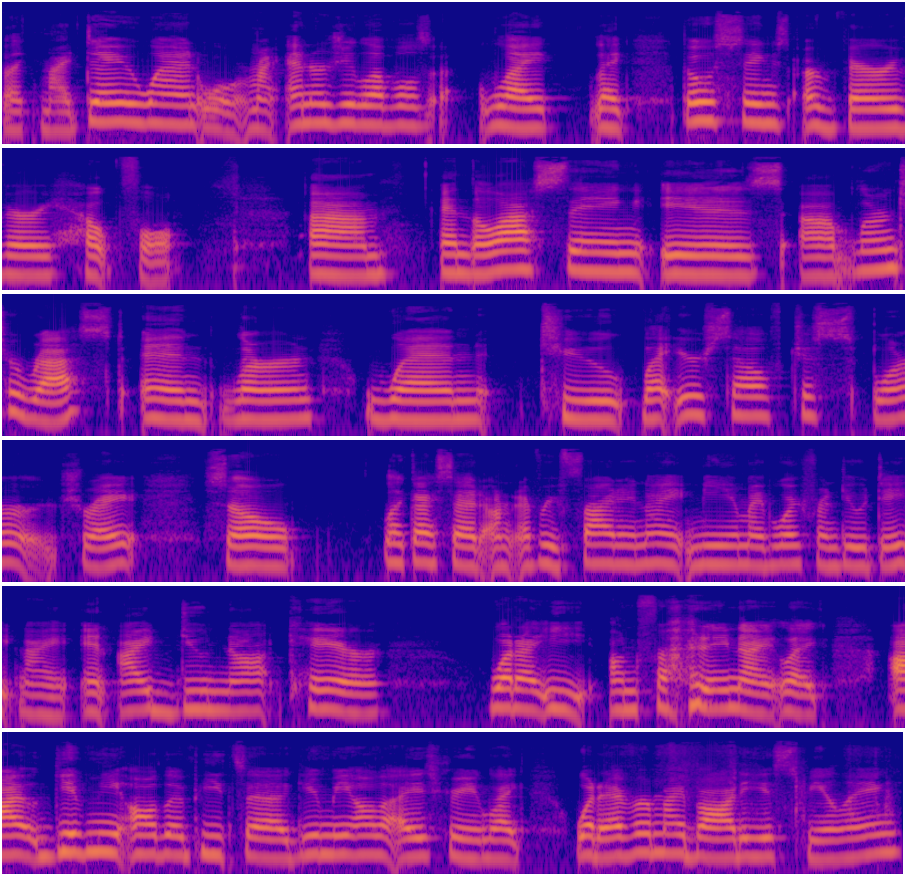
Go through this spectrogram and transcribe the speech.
like my day went, what were my energy levels like. Like those things are very, very helpful. Um, and the last thing is um, learn to rest and learn when to let yourself just splurge, right? So like I said, on every Friday night, me and my boyfriend do a date night, and I do not care what I eat on Friday night. Like, I give me all the pizza, give me all the ice cream, like whatever my body is feeling,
